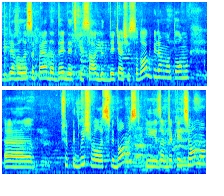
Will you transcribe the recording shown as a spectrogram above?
для велосипеда, де дитячий сад, дитячий садок біля мого дому, е, щоб підвищувалася свідомість, і завдяки цьому.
